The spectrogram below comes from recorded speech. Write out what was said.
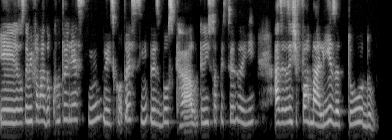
E Jesus tem me falado o quanto ele é simples, quanto é simples buscá-lo, que a gente só precisa ir. Às vezes a gente formaliza tudo,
